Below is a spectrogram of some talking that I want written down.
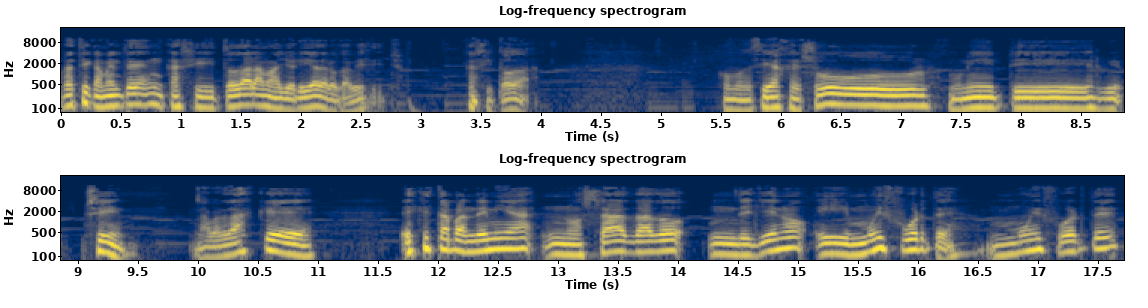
prácticamente en casi toda la mayoría de lo que habéis dicho. Casi toda. Como decía Jesús, Muniti, sí, la verdad es que es que esta pandemia nos ha dado de lleno y muy fuerte, muy fuerte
